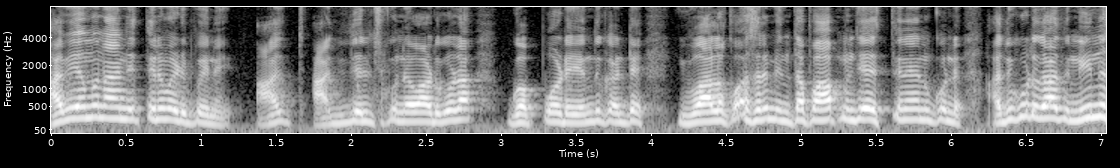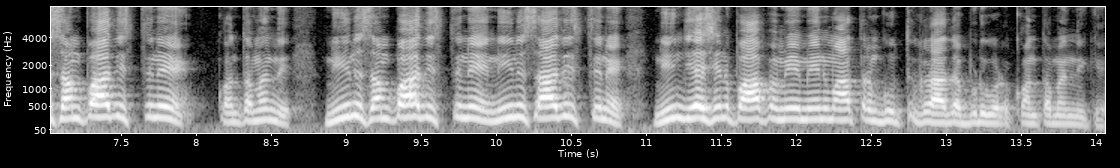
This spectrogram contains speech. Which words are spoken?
అవేమో నా నెత్తిన పడిపోయినాయి. అది అది తెలుసుకునేవాడు కూడా గొప్పోడే. ఎందుకంటే ఇవాళ కోసం ఇంత పాపం చేస్తేనే అనుకుంటే అది కూడా కాదు నేను సంపాదిస్తూనే కొంతమంది నేను సంపాదిస్తూనే నేను సాధిస్తూనే నేను చేసిన పాపం ఏమేమి మాత్రం గుర్తుకు రాదు అప్పుడు కూడా కొంతమందికి.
